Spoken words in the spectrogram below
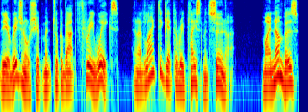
The original shipment took about three weeks, and I'd like to get the replacement sooner. My number's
